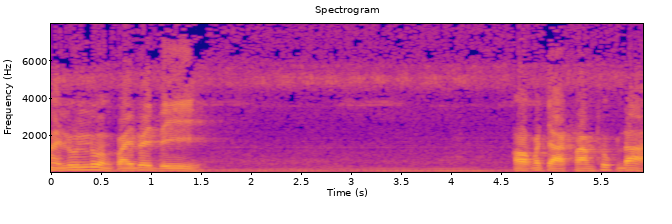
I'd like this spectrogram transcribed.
ให้รุ่นล่วงไปด้วยดี ออกมาจากความทุกข์ได้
